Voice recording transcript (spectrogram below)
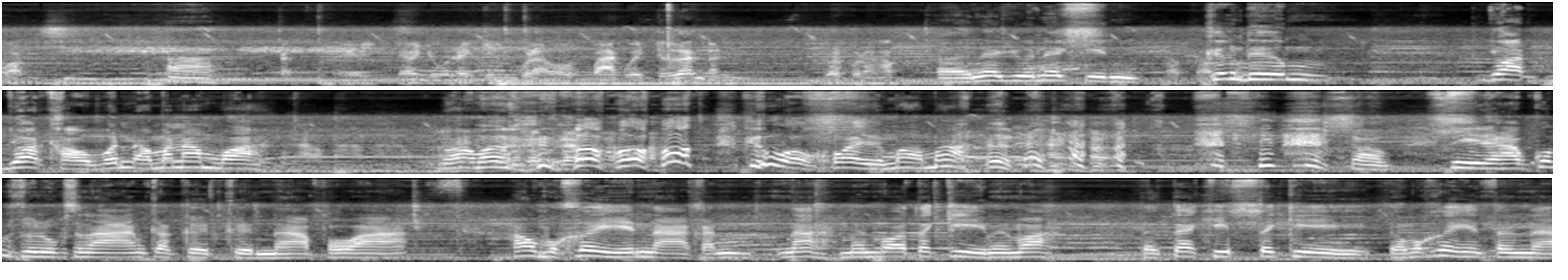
พวกอ่า เอ่อเจ้าอยู่ได้กินบุเราฝากไว้เทื่อนเงิน รถบุนะครับ เออเนี่ยอยู่ในกิน ครับ เครื่องดื่มยอดยอดเขาเพิ่นเอามานํว่ะเนาะมาคือบอกค่อยมามาครับนี่นะครับความสนุกสนานก็เกิดขึ้นนะครับเพราะว่าเฮาบ่เคยเห็นหน้ากันนะแม่นบ่ตะกี้แม่นบ่ตั้งแต่คลิปตะกี้ก็บ่เคยเห็นแต่หน้า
